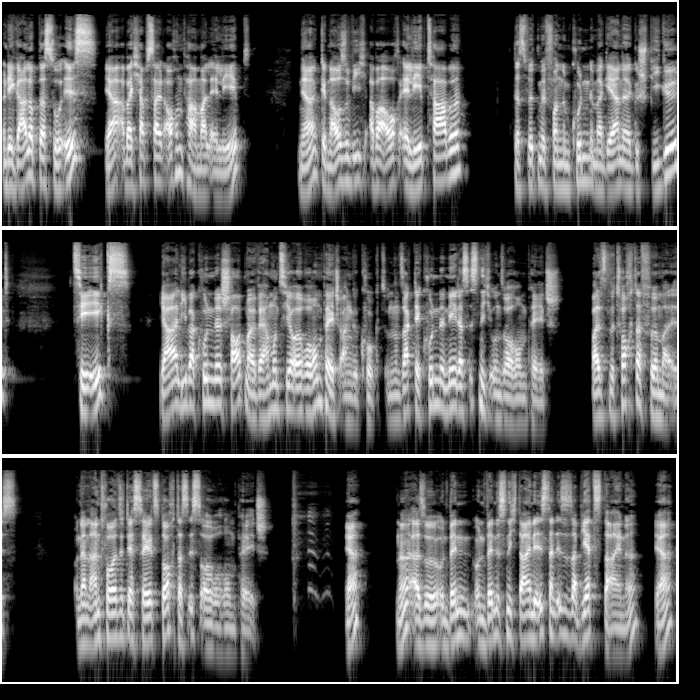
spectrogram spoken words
Und egal, ob das so ist, ja, aber ich habe es halt auch ein paar Mal erlebt. Ja, genauso wie ich aber auch erlebt habe, das wird mir von einem Kunden immer gerne gespiegelt. CX, ja, lieber Kunde, schaut mal, wir haben uns hier eure Homepage angeguckt. Und dann sagt der Kunde, nee, das ist nicht unsere Homepage, weil es eine Tochterfirma ist. Und dann antwortet der Sales, doch, das ist eure Homepage. ja? Ne? Also, und wenn, und wenn es nicht deine ist, dann ist es ab jetzt deine. Ja?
